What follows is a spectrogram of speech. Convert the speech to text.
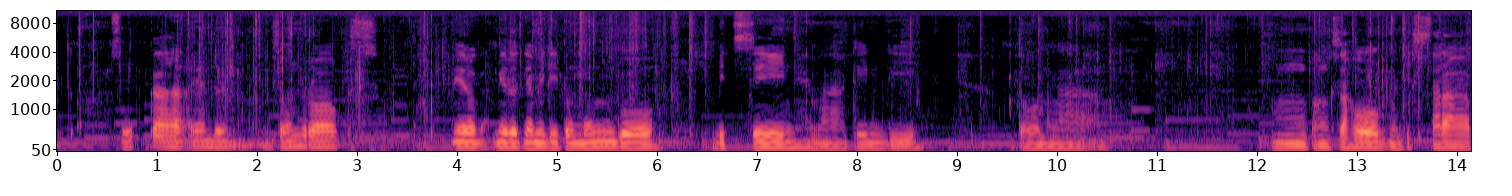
ito. Suka. Ayan doon. Sunrocks. Meron, meron kami ditong munggo bitsin, mga candy, ito mga mm, pangsahog, magic sarap,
